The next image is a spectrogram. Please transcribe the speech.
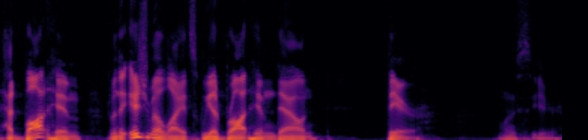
had bought him from the Ishmaelites. We had brought him down there. Let me see here.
